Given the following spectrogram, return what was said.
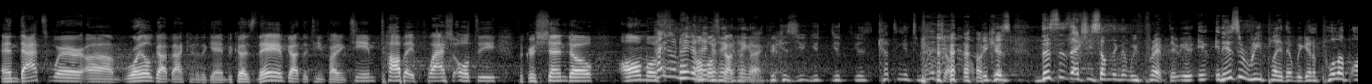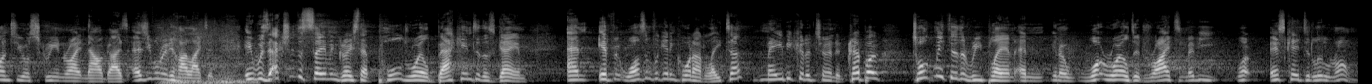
and that's where um, Royal got back into the game because they've got the team fighting team. Tabe flash ulti, the crescendo, almost Hang on, hang on, hang on, hang on, hang on, because you, you, you, you're cutting into my job now. Because this is actually something that we've prepped. It, it- it is a replay that we're going to pull up onto your screen right now, guys. As you've already highlighted, it was actually the saving grace that pulled Royal back into this game. And if it wasn't for getting caught out later, maybe could have turned it. Krepo, talk me through the replay and, and you know what Royal did right and maybe what SK did a little wrong.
